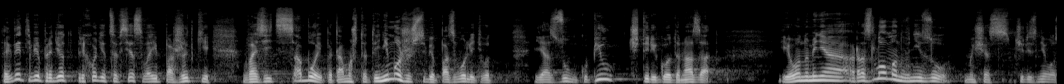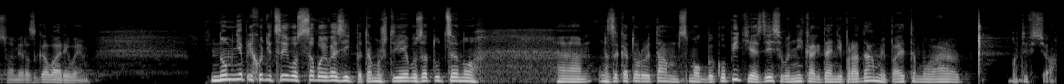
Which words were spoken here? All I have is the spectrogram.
тогда тебе придет, приходится все свои пожитки возить с собой, потому что ты не можешь себе позволить, вот я Zoom купил 4 года назад – и он у меня разломан внизу. Мы сейчас через него с вами разговариваем. Но мне приходится его с собой возить, потому что я его за ту цену, э, за которую там смог бы купить, я здесь его никогда не продам, и поэтому э, вот и все.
